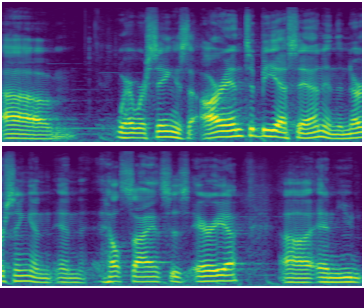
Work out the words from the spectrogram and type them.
um, where we're seeing is the RN to BSN in the nursing and, and health sciences area. Uh, and you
